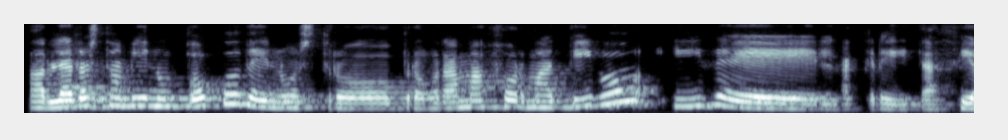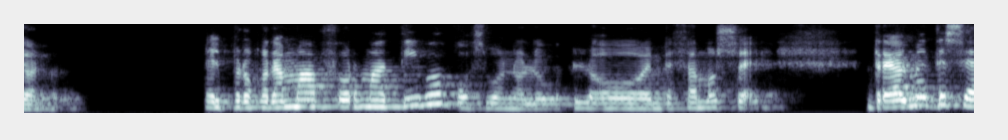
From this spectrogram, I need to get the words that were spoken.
Hablaros también un poco de nuestro programa formativo y de la acreditación. El programa formativo, pues bueno, lo, empezamos, eh, realmente se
